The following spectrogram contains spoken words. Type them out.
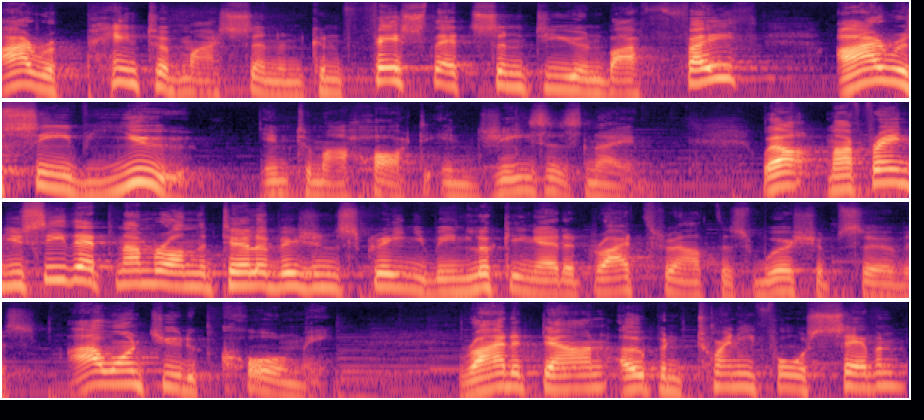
I repent of my sin and confess that sin to you, and by faith, I receive you into my heart in Jesus' name. Well, my friend, you see that number on the television screen? You've been looking at it right throughout this worship service. I want you to call me. Write it down, open 24 7.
